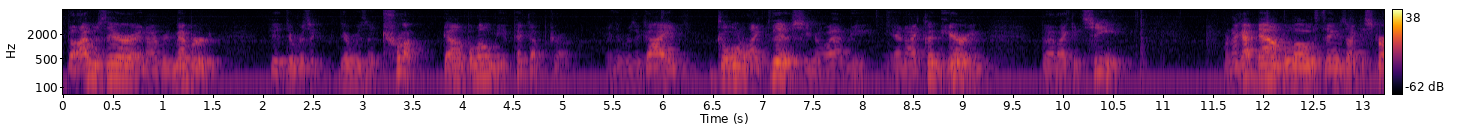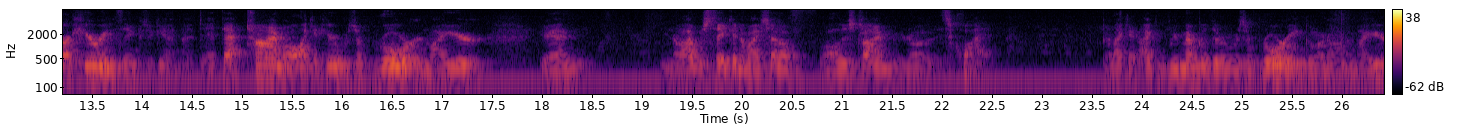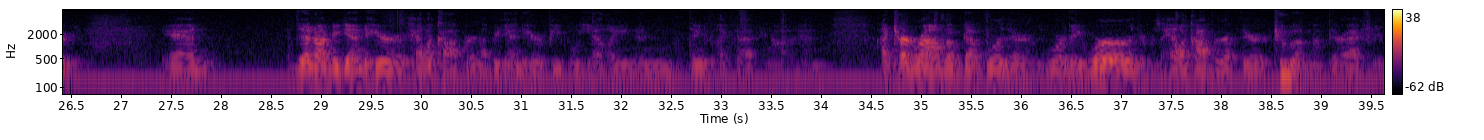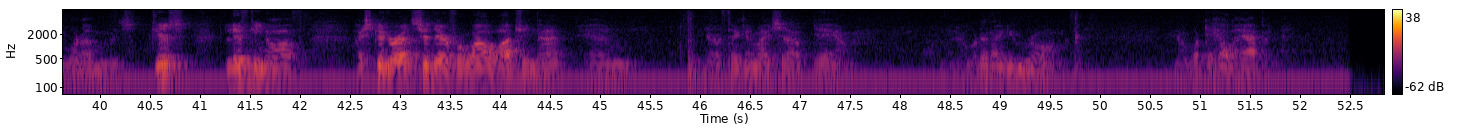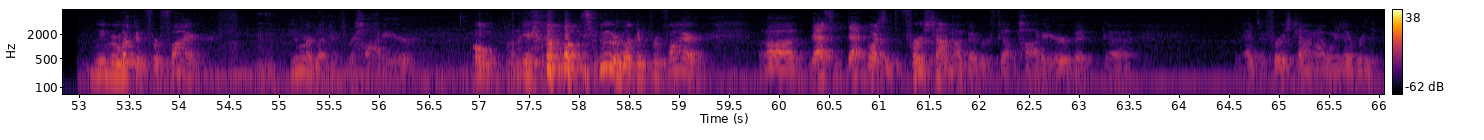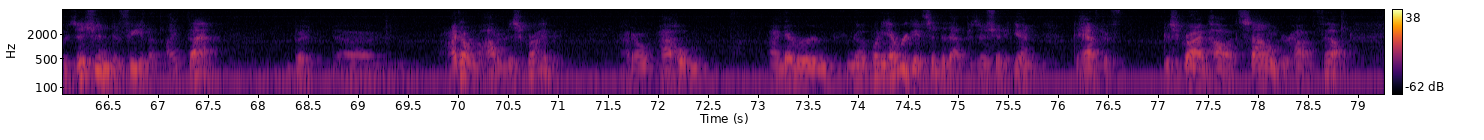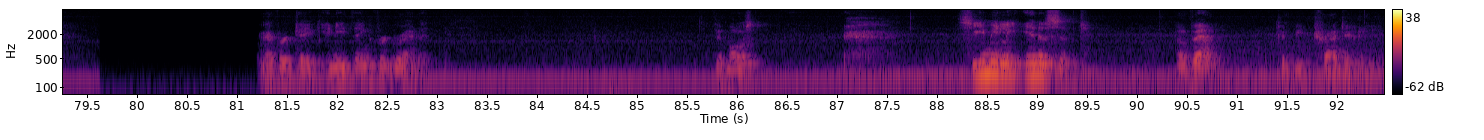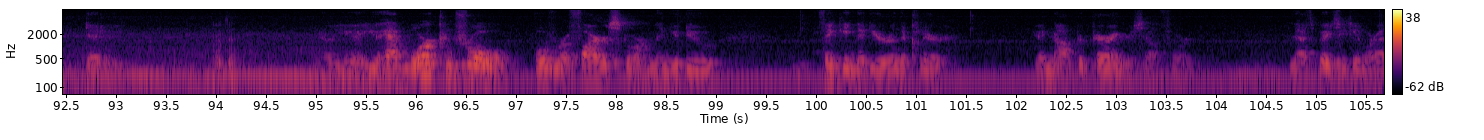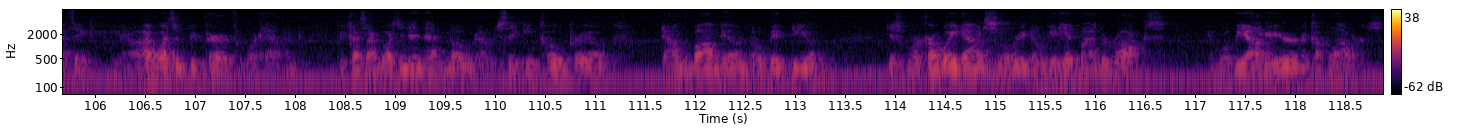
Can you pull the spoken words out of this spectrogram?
But I was there, and I remembered that there was a, there was a truck down below me, a pickup truck, and there was a guy going like this, you know, at me, and I couldn't hear him, but I could see him. When I got down below things, I could start hearing things again. At, at that time, all I could hear was a roar in my ear. And, you know, I was thinking to myself all this time, you know, it's quiet. But I could, I could remember there was a roaring going on in my ear. And then I began to hear a helicopter and I began to hear people yelling and things like that, you know. I turned around, looked up where they're, where they were, there was a helicopter up there, two of them up there actually. One of them was just lifting off. I stood around, stood there for a while watching that and, you know, thinking to myself, damn, you know, what did I do wrong? You know, what the hell happened? We were looking for fire. You weren't looking for hot air. oh, You know, we were looking for fire. Uh, that's, that wasn't the first time I've ever felt hot air, but, uh, that's the first time I was ever in the position to feel it like that. But, uh, I don't know how to describe it. I don't, I hope, I never, nobody ever gets into that position again to have to describe how it sounded or how it felt. Never take anything for granted. The most seemingly innocent event can be tragically deadly. You you, you have more control over a firestorm than you do thinking that you're in the clear and not preparing yourself for it. And that's basically what I think, you know, I wasn't prepared for what happened because I wasn't in that mode. I was thinking cold trail, down the bottom hill, no big deal. Just work our way down slowly, don't get hit by the rocks, and we'll be out of here in a couple hours.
